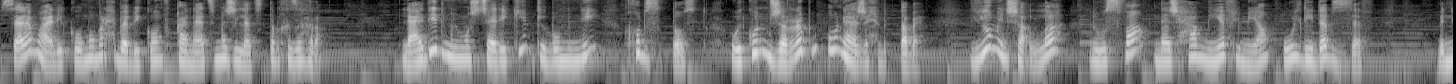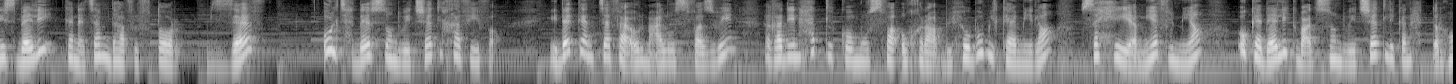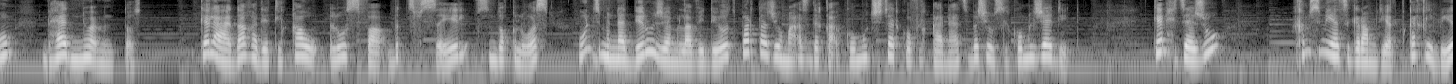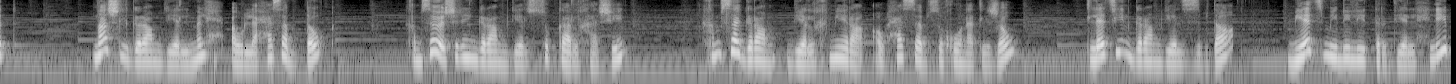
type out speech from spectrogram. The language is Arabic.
السلام عليكم ومرحبا بكم في قناة مجلة الطبخ زهرة. العديد من المشتركين طلبوا مني خبز الطوست ويكون مجرب وناجح بالطبع. اليوم إن شاء الله الوصفة ناجحة مية في المية ولذيذة بزاف. بالنسبة لي كنعتمدها في الفطور بزاف ولتحضير السندويتشات الخفيفة. إذا كان التفاعل مع الوصفة زوين غادي نحط لكم وصفة أخرى بالحبوب الكاملة صحية 100% وكذلك بعض السندويتشات اللي كنحضرهم بهذا النوع من التوست. كالعادة غادي تلقاو الوصفة بالتفصيل في صندوق الوصف ونتمنى ديروا جيم لا فيديو تبارطاجيو مع أصدقائكم وتشتركوا في القناة باش يوصلكم الجديد. كنحتاجو 500 غرام ديال الدقيق البيض 12 غرام ديال الملح اولا حسب الذوق 25 غرام ديال السكر الخشن 5 غرام ديال الخميرة أو حسب سخونة الجو 30 غرام ديال الزبدة 100 مليلتر ديال الحليب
